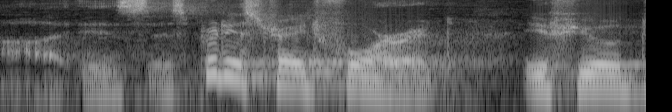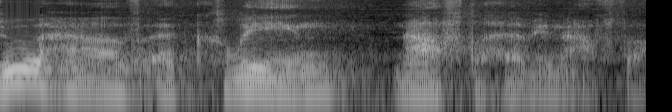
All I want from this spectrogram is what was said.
uh, is, is pretty straightforward if you do have a clean naphtha, heavy naphtha,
